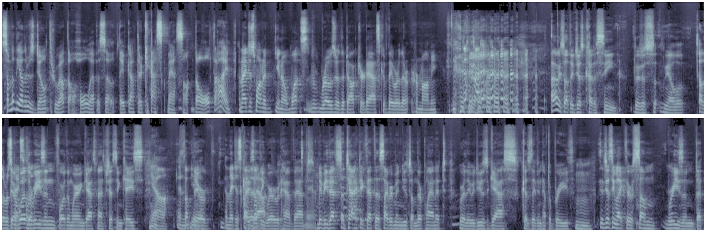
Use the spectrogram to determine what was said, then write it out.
Some of the others don't throughout the whole episode. They've got their gas masks on the whole time. And I just wanted, you know, once Rose or the doctor to ask if they were their, her mommy. I always thought they just cut a scene. They're just you know. Oh, there was an there was a reason for them wearing gas masks just in case. Yeah. And, Something yeah, or- and they just cut Find it something out. where it would have that. Maybe that's a tactic that the Cybermen used on their planet, where they would use gas because they didn't have to breathe. Mm-hmm. It just seemed like there's some reason that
